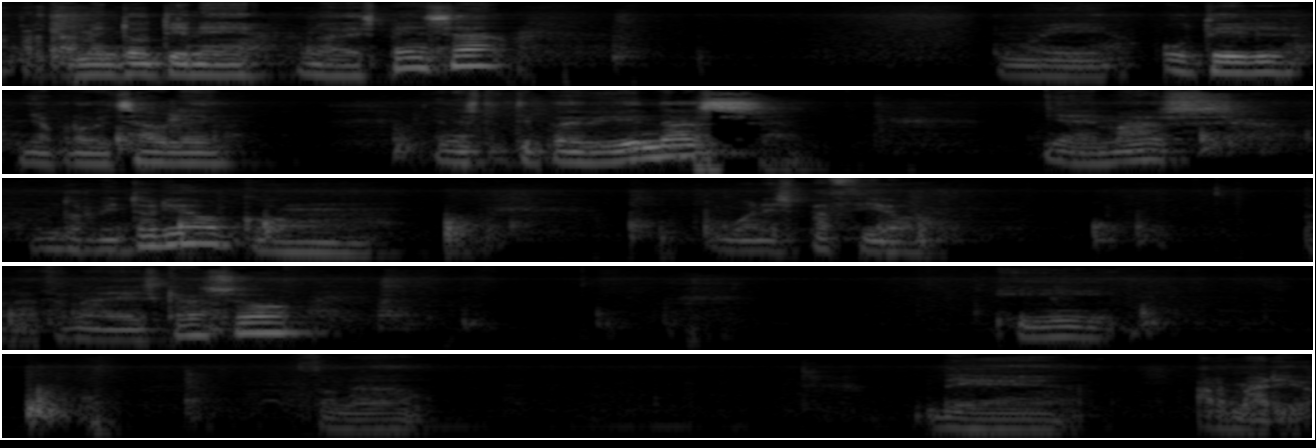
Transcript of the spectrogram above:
Apartamento tiene una despensa muy útil y aprovechable en este tipo de viviendas y además un dormitorio con un buen espacio para zona de descanso y zona de armario.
